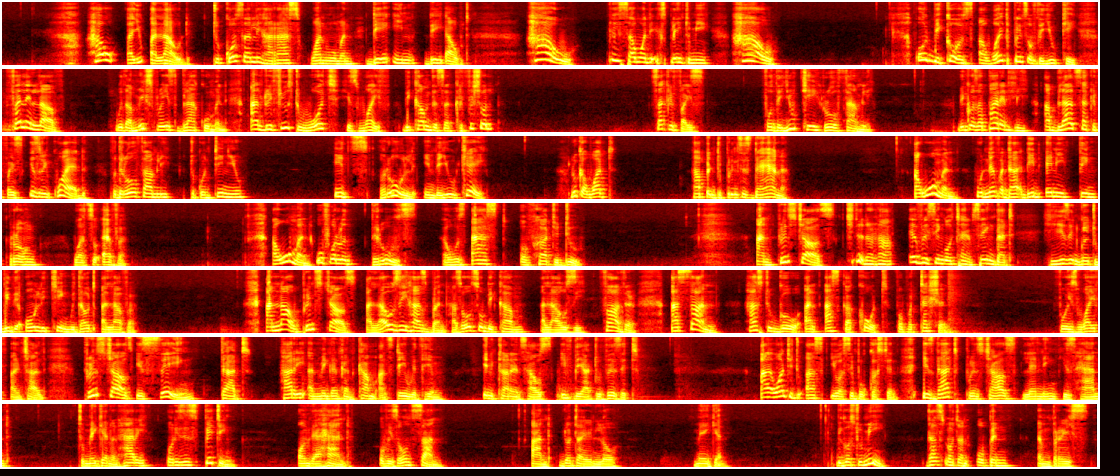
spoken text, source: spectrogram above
How are you allowed to constantly harass one woman day in, day out? How? Please, somebody explain to me how. All because a white prince of the UK fell in love with a mixed race black woman and refused to watch his wife become the sacrificial sacrifice for the UK royal family. Because apparently a blood sacrifice is required for the royal family to continue its rule in the UK. Look at what happened to Princess Diana. A woman who never did anything wrong whatsoever. A woman who followed the rules was asked of her to do. And Prince Charles cheated on her every single time, saying that he isn't going to be the only king without a lover. And now Prince Charles, a lousy husband, has also become a lousy father. A son has to go and ask a court for protection for his wife and child. Prince Charles is saying that Harry and Meghan can come and stay with him in Clarence house if they are to visit. I want you to ask you a simple question. Is that Prince Charles lending his hand to Meghan and Harry or is he spitting on their hand of his own son and daughter-in-law Meghan? Because to me, that's not an open embrace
